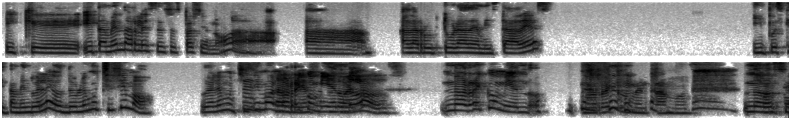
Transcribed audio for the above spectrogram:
y que, y también darles ese espacio, ¿no? A, a, a la ruptura de amistades y pues que también duele, duele muchísimo, duele muchísimo, no recomiendo, duelos. no recomiendo. No recomendamos. No, sí,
